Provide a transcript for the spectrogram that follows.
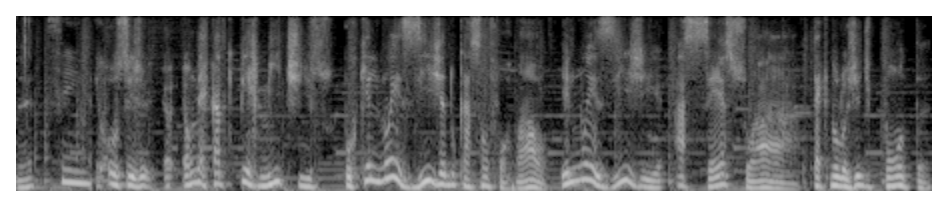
Né? Sim. Ou seja, é, é um mercado que permite isso, porque ele não exige educação formal, ele não exige acesso à tecnologia de ponta,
